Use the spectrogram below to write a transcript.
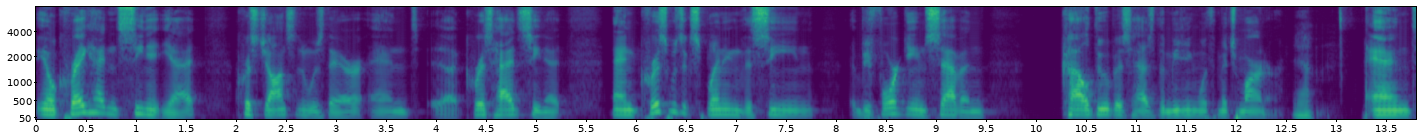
you know, Craig hadn't seen it yet. Chris Johnson was there, and uh, Chris had seen it, and Chris was explaining the scene before Game Seven. Kyle Dubas has the meeting with Mitch Marner. yeah. And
